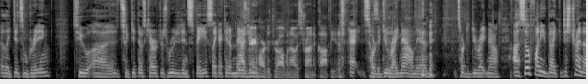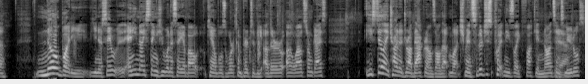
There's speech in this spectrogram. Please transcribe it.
like did some gridding to uh to get those characters rooted in space. Like I could It was imagine. very hard to draw when I was trying to copy it. Uh, It's hard to do right now, man. it's hard to do right now. Uh, so funny, like just trying to. Nobody, you know, say any nice things you want to say about Campbell's work compared to the other uh, Wildstorm guys. He still ain't trying to draw backgrounds all that much, man. So they're just putting these like fucking nonsense Yeah. noodles.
